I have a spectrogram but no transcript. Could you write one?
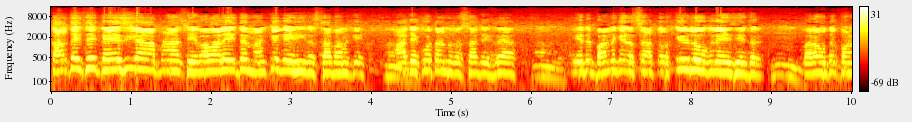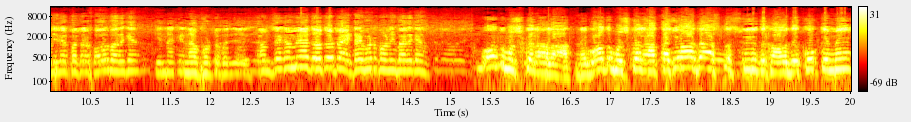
ਕੱਲ ਤੇ ਇੱਥੇ ਗਏ ਸੀ ਆ ਆਪਣਾ ਸੇਵਾ ਵਾਲੇ ਇੱਧਰ ਲੰਘ ਕੇ ਗਏ ਸੀ ਰਸਤਾ ਬਣ ਕੇ। ਆ ਦੇਖੋ ਤੁਹਾਨੂੰ ਰਸਤਾ ਦਿਖ ਰਿਹਾ। ਇਹ ਤੇ ਬੰਨ ਕੇ ਰਸਤਾ ਤੁਰ ਕੇ ਵੀ ਲੋਕ ਗਏ ਸੀ ਇੱਧਰ। ਪਰ ਹੁਣ ਤੇ ਪਾਣੀ ਦਾ ਪੱਧਰ ਬਹੁਤ ਵਧ ਗਿਆ। ਕਿੰਨਾ ਕਿੰਨਾ ਫੁੱਟ ਵਜੇ? ਕਮ ਸੇ ਕਮ ਇਹ 2-2 2.5 ਫੁੱਟ ਪਾਣੀ ਵਧ ਗਿਆ। ਬਹੁਤ ਮੁਸ਼ਕਲ ਹਾਲਾਤ ਨੇ ਬਹੁਤ ਮੁਸ਼ਕਲ ਹਾਲਾਤ ਜੋ ਆਹ ਤਸਵੀਰ ਦਿਖਾਓ ਦੇਖੋ ਕਿਵੇਂ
